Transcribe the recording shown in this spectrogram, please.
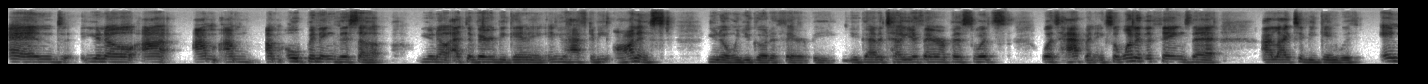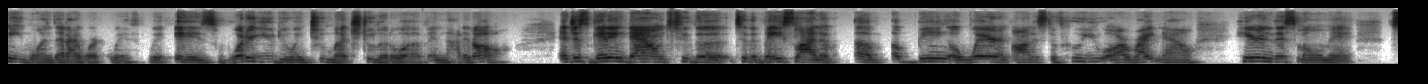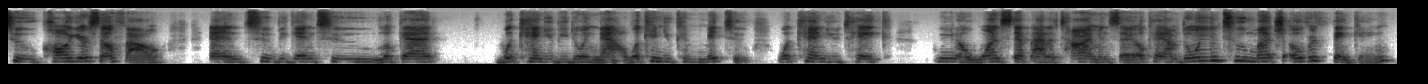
And, you know, I, I'm, I'm, I'm opening this up you know, at the very beginning. And you have to be honest, you know, when you go to therapy. You got to tell your therapist what's what's happening. So one of the things that I like to begin with anyone that I work with, with is what are you doing too much, too little of, and not at all? And just getting down to the to the baseline of, of, of being aware and honest of who you are right now, here in this moment, to call yourself out and to begin to look at what can you be doing now? What can you commit to? What can you take, you know, one step at a time and say, okay, I'm doing too much overthinking.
